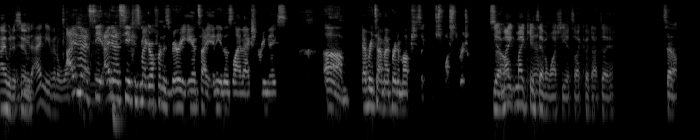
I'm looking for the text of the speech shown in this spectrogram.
I would assume. Dude, I didn't even watch. I did not that see. movie. I did not see it because my girlfriend is very anti any of those live action remakes. Um, every time I bring them up, she's like, "Just watch the original." So, yeah, my my kids yeah. haven't watched it yet, so I could not tell you. So,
